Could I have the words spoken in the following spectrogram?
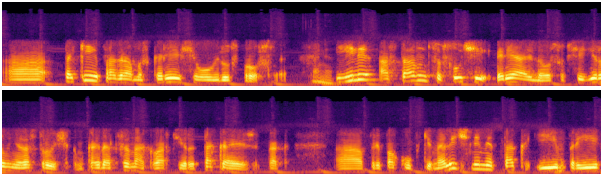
а, такие программы, скорее всего, уйдут в прошлое. Понятно. Или останутся в случае реального субсидирования застройщиком, когда цена квартиры такая же, как а, при покупке наличными, так и при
